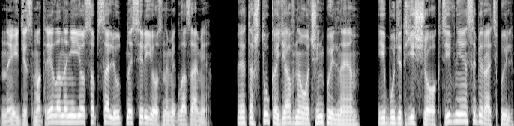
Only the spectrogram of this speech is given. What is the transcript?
Нейди смотрела на нее с абсолютно серьезными глазами. «Эта штука явно очень пыльная и будет еще активнее собирать пыль.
